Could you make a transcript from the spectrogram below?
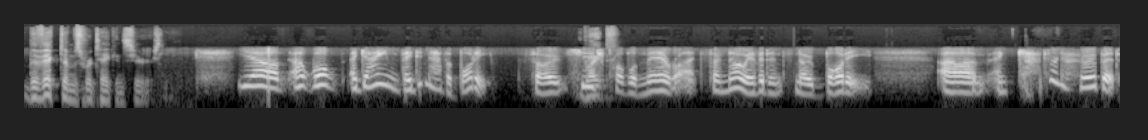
the victims were taken seriously. Yeah, uh, well, again, they didn't have a body. So, huge right. problem there, right? So, no evidence, no body. Um, and Catherine Herbert,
